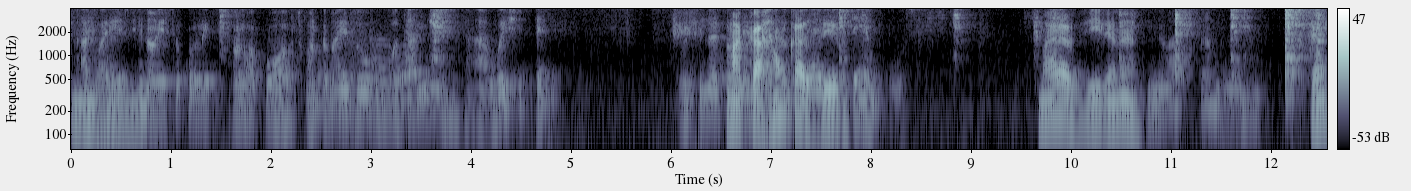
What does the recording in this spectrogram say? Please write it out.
Uhum. Agora esse não, esse eu coloco ovos. Quanto mais ovo botar, melhor. Ah, hoje tem. Hoje nós vamos Macarrão caseiro. tempos. Maravilha, né? Nossa, mãe. É um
